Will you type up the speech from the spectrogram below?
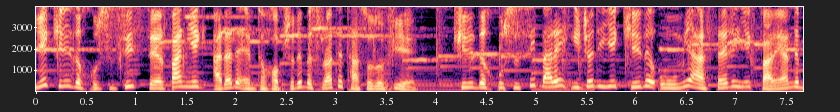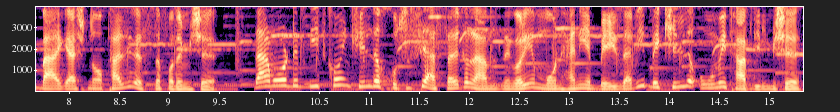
یک کلید خصوصی صرفا یک عدد انتخاب شده به صورت تصادفیه. کلید خصوصی برای ایجاد یک کلید عمومی از طریق یک فرایند برگشت ناپذیر استفاده میشه. در مورد بیت کوین کلید خصوصی از طریق رمزنگاری منحنی بیضوی به کلید عمومی تبدیل میشه.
